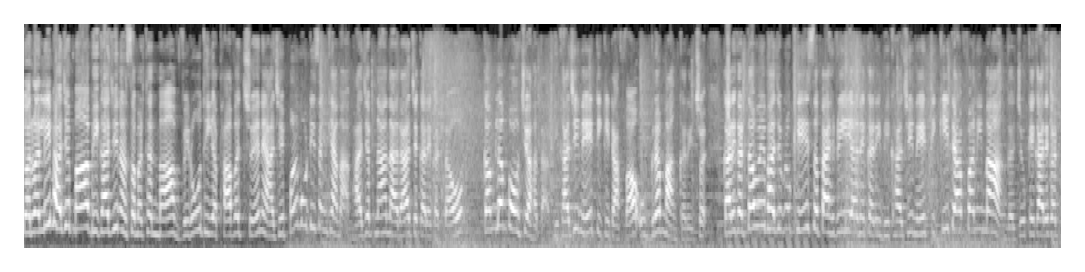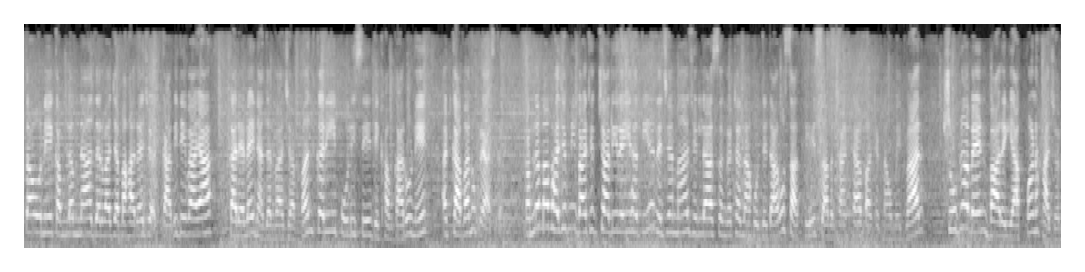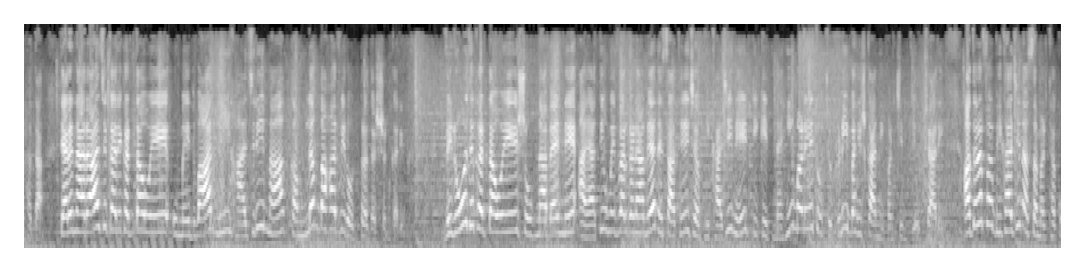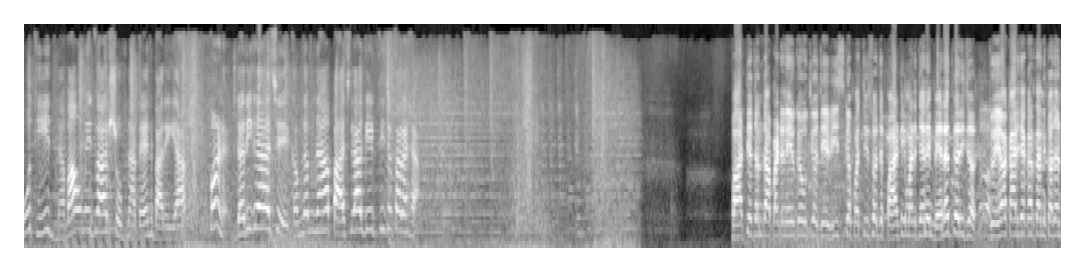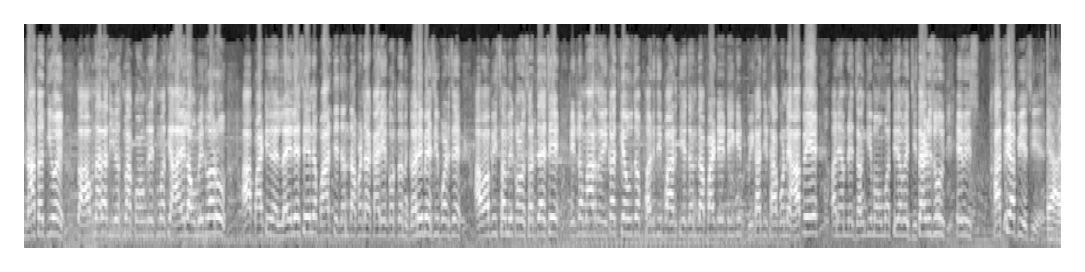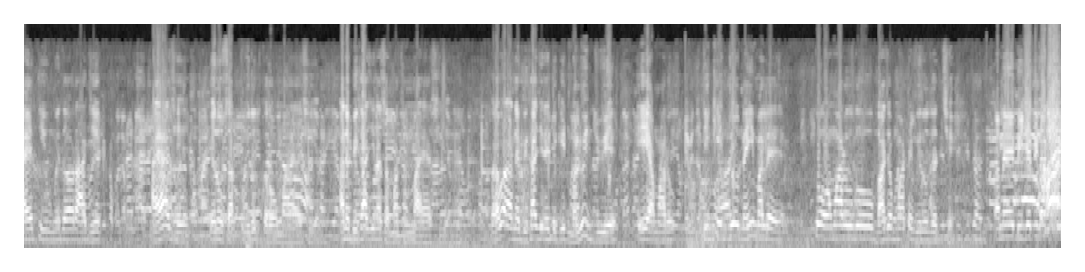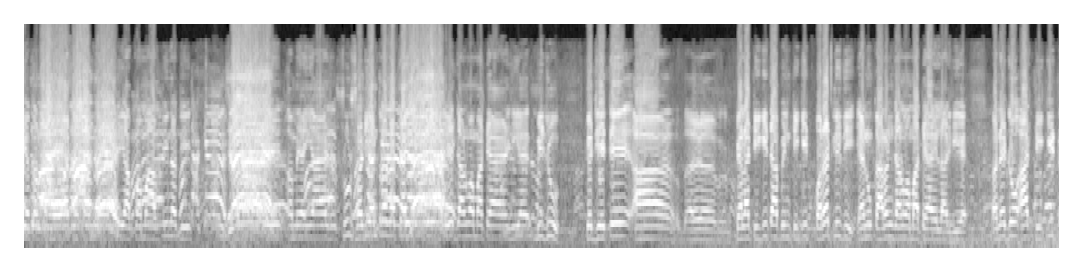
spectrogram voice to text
તો અરવલ્લી ભાજપમાં ભીખાજીના સમર્થનમાં વિરોધ યથાવત છે અને આજે પણ મોટી સંખ્યામાં ભાજપના નારાજ કાર્યકર્તાઓ કમલમ પહોંચ્યા હતા. ભીખાજીને ટિકિટ આપવા ઉગ્ર માંગ કરી છે. કાર્યકર્તાઓએ ભાજપનો ખેસ પહેરી અને કરી ભીખાજીને ટિકિટ આપવાની માંગ. જો કે કાર્યકર્તાઓને કમલમના દરવાજા બહાર જ અટકાવી દેવાયા. કાર્યાલયના દરવાજા બંધ કરી પોલીસે દેખાવકારોને અટકાવવાનો પ્રયાસ કર્યો. કમલમમાં ભાજપની બેઠક ચાલી રહી હતી અને જેમાં જિલ્લા સંગઠનના હોદ્દેદારો સાથે સાબરકાંઠા બેઠકના ઉમેદવાર શોભનાબેન બારૈયા પણ હાજર હતા. ત્યારે નારાજ કાર્યકર્તાઓએ ઉમેદવારની હાજરીમાં કમલમ બહાર વિરોધ પ્રદર્શન કર્યું. વિરોધકર્તાઓએ શોભનાબેનને આયાતી ઉમેદવાર ગણાવ્યા અને સાથે જ ભીખાજીને ટિકિટ નહીં મળે તો ચૂંટણી બહિષ્કારની પણ ચીમકી ઉચ્ચારી. આ તરફ ભીખાજીના સમર્થકોથી નવા ઉમેદવાર શોભનાબેન બારૈયા પણ ડરી ગયા છે. કમલમના પાછલા ગેટથી જતા રહ્યા. ભારતીય જનતા પાર્ટીને એવું કેવું છે જે વીસ કે પચીસ વર્ષ પાર્ટી માટે જેને મહેનત કરી છે, જો એવા કાર્યકર્તાની કદર ના થતી હોય, તો આવનારા દિવસમાં કોંગ્રેસમાંથી આવેલા ઉમેદવારો આ પાર્ટીને લઈ લેશે અને ભારતીય જનતા પાર્ટીના કાર્યકર્તાઓને ઘરે બેસી પડશે. આવા બી સમીકરણો સર્જાય છે. એટલે મારે તો એક જ કહેવું છે, ફરીથી ભારતીય જનતા પાર્ટી ટિકિટ ભીખાજી ઠાકોરને આપે અને અમને જંગી બહુમતથી અમે જીતાડીશું એવી ખાતરી આપીએ છીએ. આયાતી ઉમેદવાર આજે આવ્યા છે, એનો સખ્ત વિરોધ કરવામાં આવ્યા છીએ. અને ભીખાજીના સમર્થનમાં આવ્યા છીએ બરાબર? અને ભીખાજીને ટિકિટ મળવી જ જોઈએ. એ અમારો ટિકિટ જો નહીં મળે તો અમારો તો ભાજપ માટે વિરોધ જ છે. અમે બીજેપીના કાર્યકર્તા હોવા છતાં અમને આપવામાં આવતી નથી. અમે અહીંયા શું ષડયંત્ર રચાઈ એ જાણવા માટે આવ્યા છીએ. બીજું કે જે તે આ પહેલાં પેલા ટિકિટ આપીને ટિકિટ પરત લીધી એનું કારણ જાણવા માટે આવેલા છીએ. અને જો આ ટિકિટ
